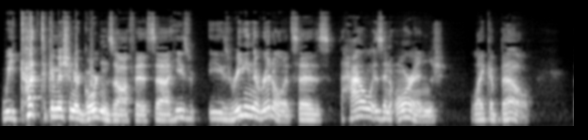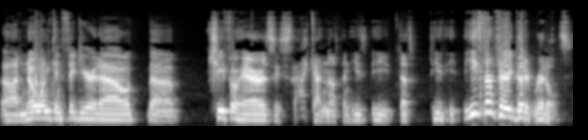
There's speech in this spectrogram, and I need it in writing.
We cut to Commissioner Gordon's office. Uh, he's he's reading the riddle. It says, "How is an orange like a bell?" Uh, no one can figure it out. Uh, Chief O'Hara's, he's, I got nothing. He's he that's he he's not very good at riddles.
